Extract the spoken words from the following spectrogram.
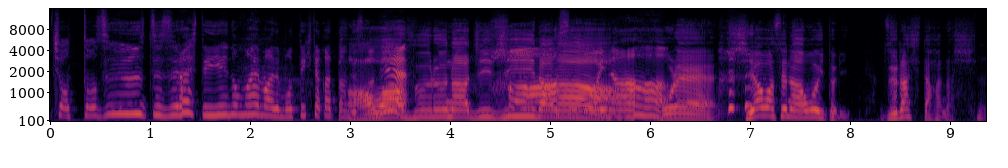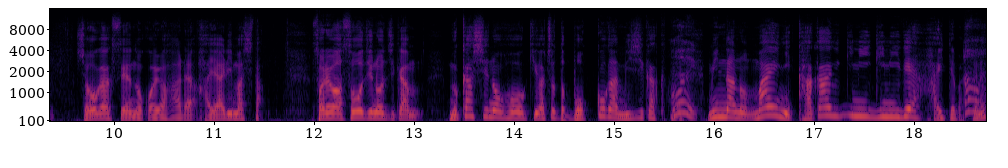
ちょっとずつずらして家の前まで持ってきたかったんですパかね。ワフルなじじいだな。はあすごいなこれ幸せな青い鳥。ずらした話。小学生の声をはら流行りました。それは掃除の時間。昔のほうきはちょっとぼっこが短くて、はい。みんなの前に鏡気味で履いてましたね。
